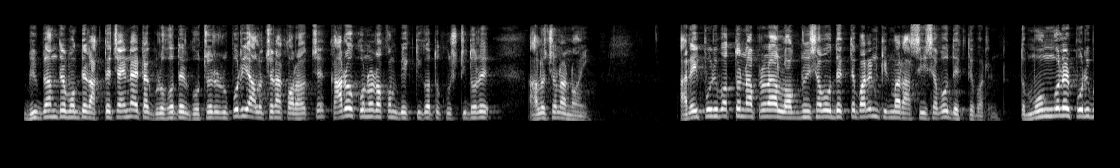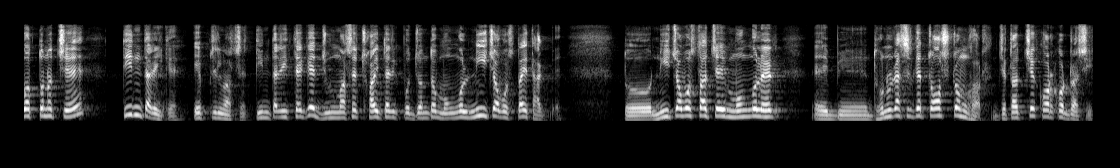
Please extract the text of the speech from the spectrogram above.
বিভ্রান্তের মধ্যে রাখতে চাই না, এটা গ্রহদের গোচরের উপরই আলোচনা করা হচ্ছে, কারও কোনো রকম ব্যক্তিগত কুষ্টি ধরে আলোচনা নয়। আর এই পরিবর্তন আপনারা লগ্ন হিসাবেও দেখতে পারেন কিংবা রাশি হিসাবেও দেখতে পারেন। তো মঙ্গলের পরিবর্তন হচ্ছে তিন তারিখে, এপ্রিল মাসে, তিন তারিখ থেকে জুন মাসের ছয় তারিখ পর্যন্ত মঙ্গল নিচ অবস্থায় থাকবে। তো নিচ অবস্থা হচ্ছে এই মঙ্গলের এই ধনুরাশির ক্ষেত্রে অষ্টম ঘর, যেটা হচ্ছে কর্কট রাশি।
